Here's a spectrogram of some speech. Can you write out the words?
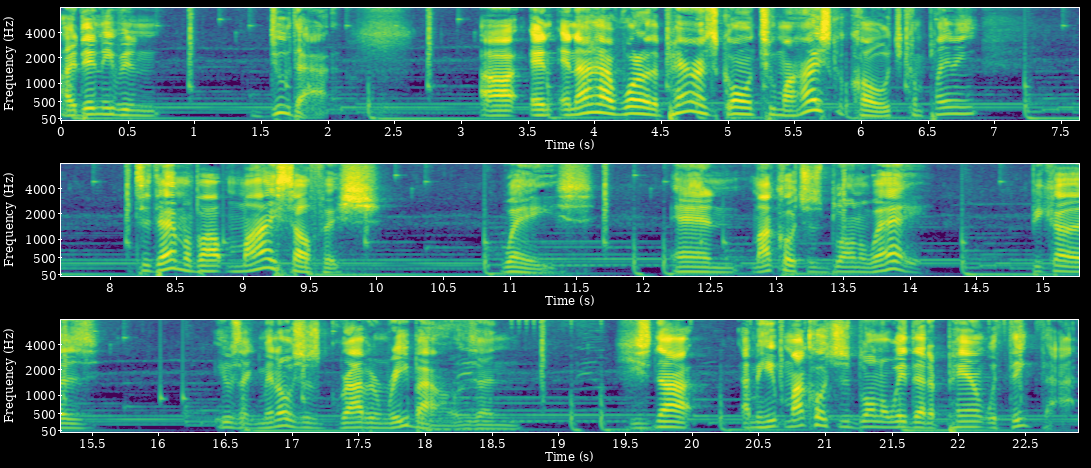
I didn't even do that. Uh, and and I have one of the parents going to my high school coach complaining to them about my selfish ways, and my coach was blown away because he was like, Minnow's just grabbing rebounds, and he's not. I mean, he, my coach is blown away that a parent would think that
